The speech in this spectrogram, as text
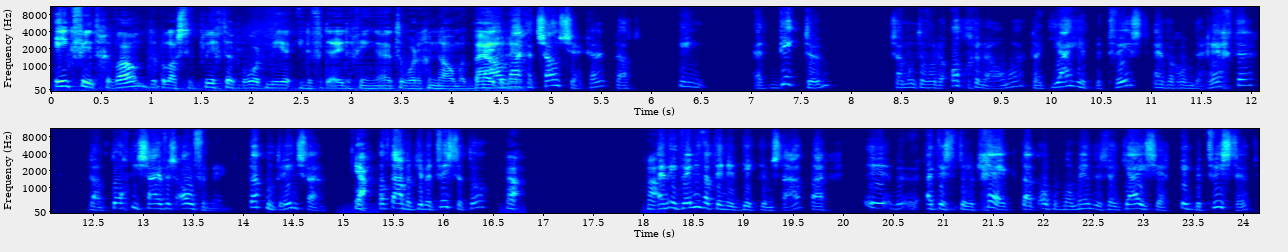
Ik vind gewoon, de belastingplichtige behoort meer in de verdediging uh, te worden genomen. Bij nou, laat ik het zo zeggen, dat in het dictum zou moeten worden opgenomen dat jij het betwist en waarom de rechter dan toch die cijfers overneemt. Dat moet erin staan. Ja. Of namelijk, je betwist het toch? Ja. ja. En ik weet niet wat in het dictum staat, maar eh, het is natuurlijk gek dat op het moment dus dat jij zegt, ik betwist het,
